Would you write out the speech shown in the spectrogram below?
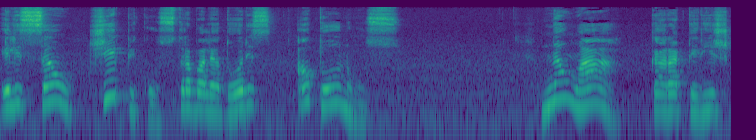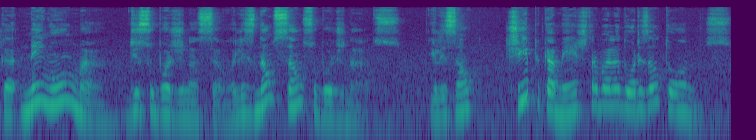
eles são típicos trabalhadores autônomos. Não há característica nenhuma de subordinação. Eles não são subordinados. Eles são tipicamente trabalhadores autônomos.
